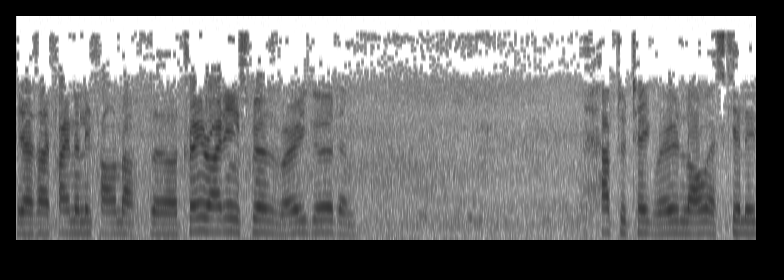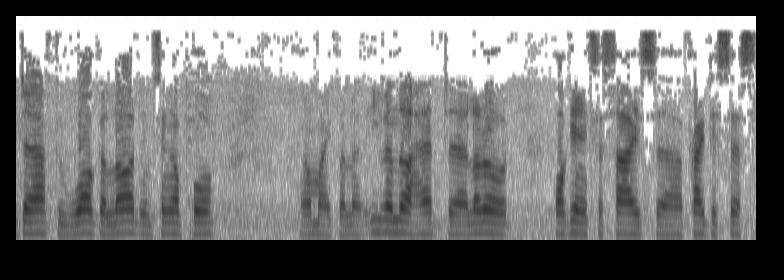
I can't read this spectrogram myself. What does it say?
Yes, I finally found out the train riding experience is very good and have to take very long escalator, have to walk a lot in Singapore. Oh my goodness! Even though I had a lot of walking exercise uh, practices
